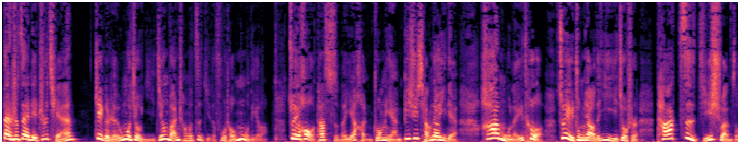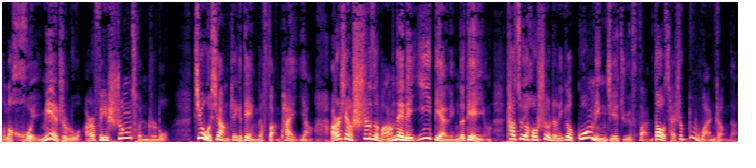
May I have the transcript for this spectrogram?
但是在这之前。这个人物就已经完成了自己的复仇目的了。最后他死的也很庄严。必须强调一点，哈姆雷特最重要的意义就是他自己选择了毁灭之路，而非生存之路。就像这个电影的反派一样，而像《狮子王》那类一点零的电影，它最后设置了一个光明结局，反倒才是不完整的。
